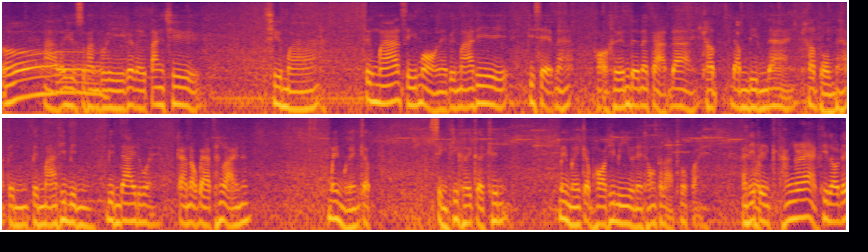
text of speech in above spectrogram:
โอ้อ่าเราอยู่สุพรรณบุรีก็เลยตั้งชื่อชื่อม้า ซึ่งม้าสีหมอกเนี่ยเป็นม้าที่พิเศษนะฮะเหาะเหินเดินอากาศได้ครับดำดินได้ครับผมนะฮะเป็นเป็นม้าที่บินบินได้ด้วย การออกแบบทั้งหลายนั้นไม่เหมือนกับสิ่งที่เคยเกิดขึ้น ไม่เหมือนกับฮอที่มีอยู่ในท้องตลาดทั่วไป อันนี้ครับเป็นครั้งแรกที่เราได้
